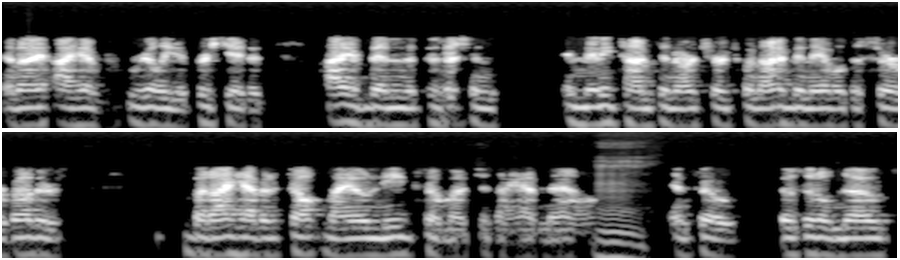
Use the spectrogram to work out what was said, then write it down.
and I, I have really appreciated. I have been in the position in many times in our church when I've been able to serve others, but I haven't felt my own needs so much as I have now. Mm. And so those little notes,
